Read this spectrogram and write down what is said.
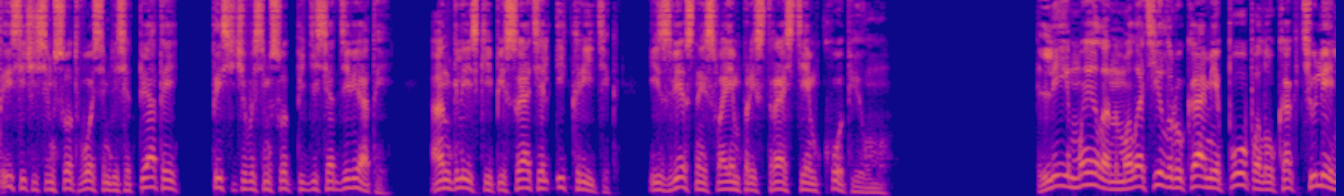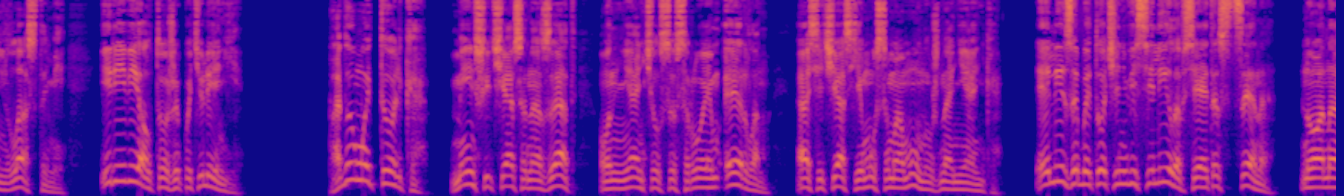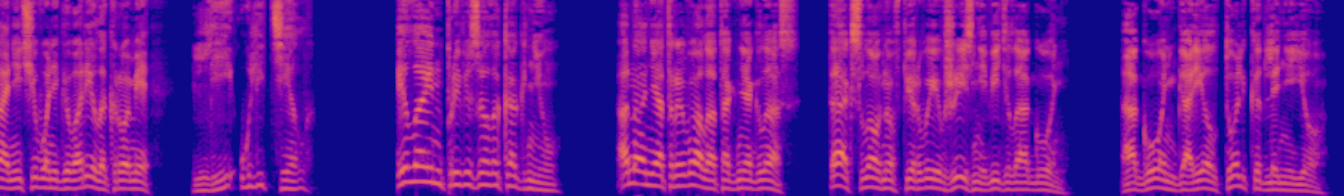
1785-1859, английский писатель и критик, известный своим пристрастием к опиуму. Ли Меллон молотил руками по полу, как тюлень ластами, и ревел тоже по тюленье. Подумать только, меньше часа назад он нянчился с Роем Эрлом, а сейчас ему самому нужна нянька. Элизабет очень веселила вся эта сцена, но она ничего не говорила, кроме «Ли улетел». Элайн привязала к огню, она не отрывала от огня глаз, так, словно впервые в жизни видела огонь. Огонь горел только для нее.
